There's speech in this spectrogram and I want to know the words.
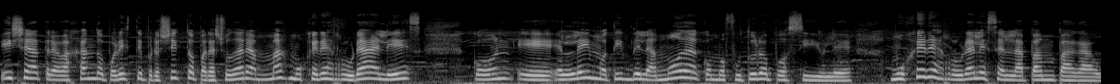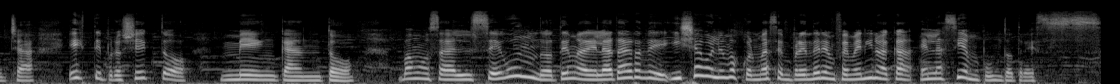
Ella trabajando por este proyecto para ayudar a más mujeres rurales con eh, el leitmotiv de la moda como futuro posible. Mujeres rurales en la Pampa Gaucha. Este proyecto me encantó. Vamos al segundo tema de la tarde y ya volvemos con más Emprender en Femenino acá en la 100.3.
